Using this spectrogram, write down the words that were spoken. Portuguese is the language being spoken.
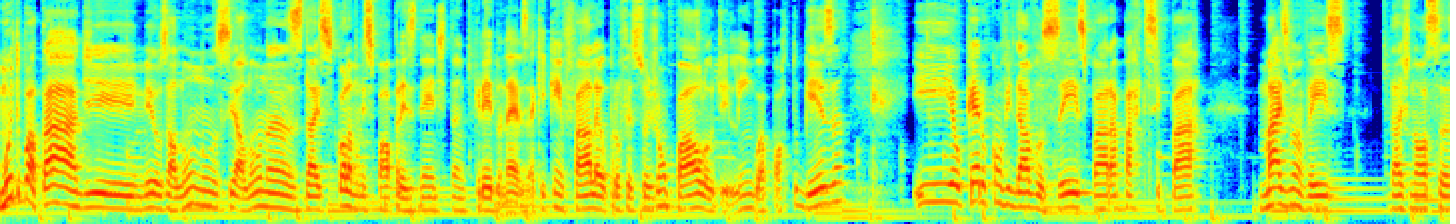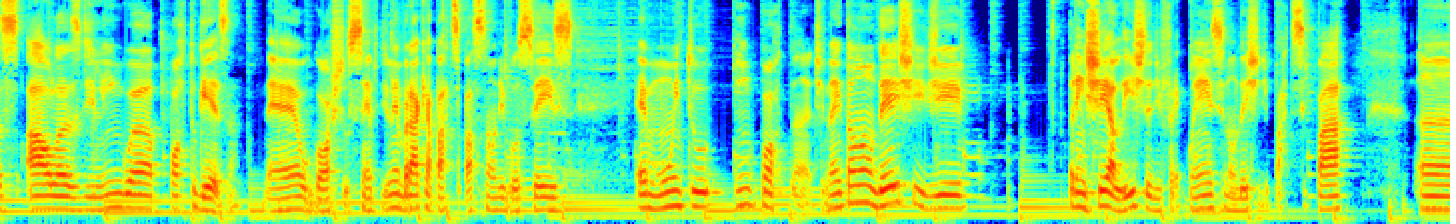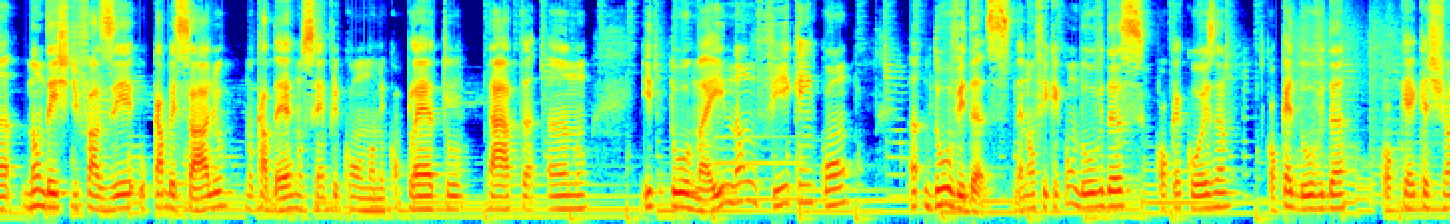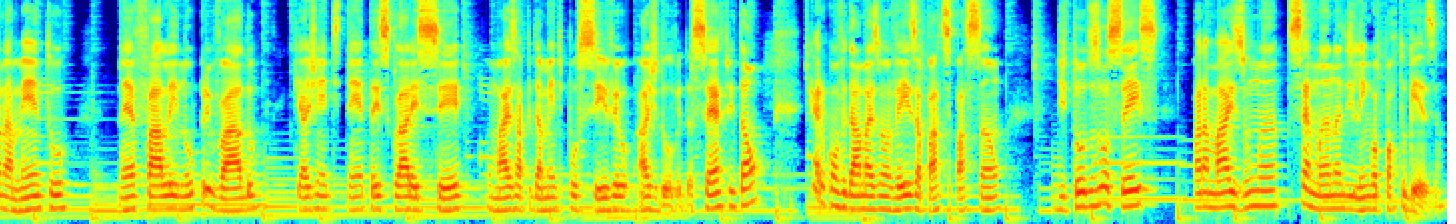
Muito boa tarde, meus alunos e alunas da Escola Municipal Presidente Tancredo Neves. Aqui quem fala é o professor João Paulo, de língua portuguesa, e eu quero convidar vocês para participar mais uma vez das nossas aulas de língua portuguesa. Né? Eu gosto sempre de lembrar que a participação de vocês é muito importante. Né? Então não deixe de preencher a lista de frequência, não deixe de participar. Uh, não deixe de fazer o cabeçalho no caderno, sempre com o nome completo, data, ano e turma. E não fiquem com uh, dúvidas, né? não fiquem com dúvidas. Qualquer coisa, qualquer dúvida, qualquer questionamento, né? fale no privado que a gente tenta esclarecer o mais rapidamente possível as dúvidas, certo? Então, quero convidar mais uma vez a participação de todos vocês para mais uma semana de língua portuguesa.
